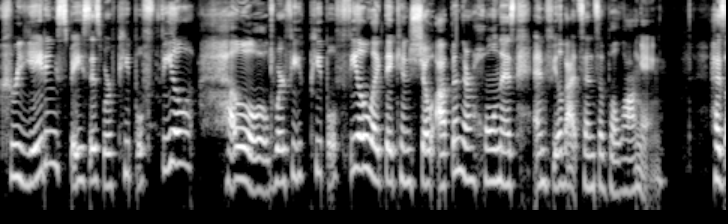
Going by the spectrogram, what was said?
creating spaces where people feel held, where people feel like they can show up in their wholeness and feel that sense of belonging has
